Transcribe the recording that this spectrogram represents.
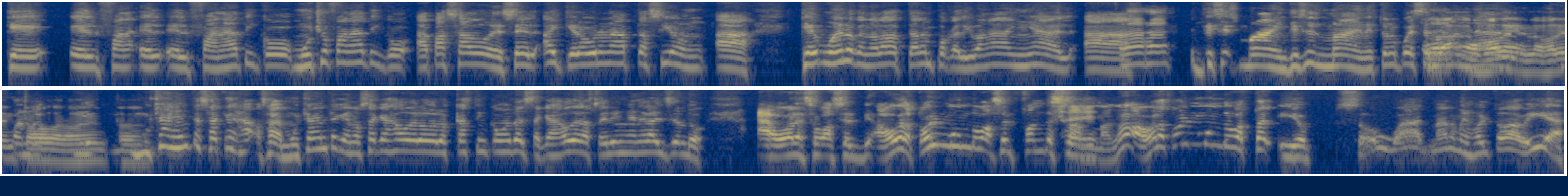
que el, el, el fanático, mucho fanático ha pasado de ser, ay, quiero ver una adaptación, a qué bueno que no lo adaptaron porque le iban a dañar a This is mine, this is mine, esto no puede ser. Lo, joden, lo joden todo, lo joden todo. Mucha gente se ha quejado, o sea, mucha gente que no se ha quejado de lo de los castings como tal, se ha quejado de la serie en general diciendo, ahora eso va a ser, ahora todo el mundo va a ser fan de Sandman, ¿no? ahora todo el mundo va a estar. Y yo, so what, mano, mejor todavía.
